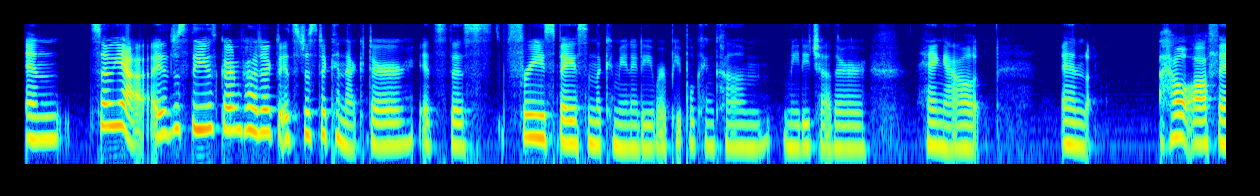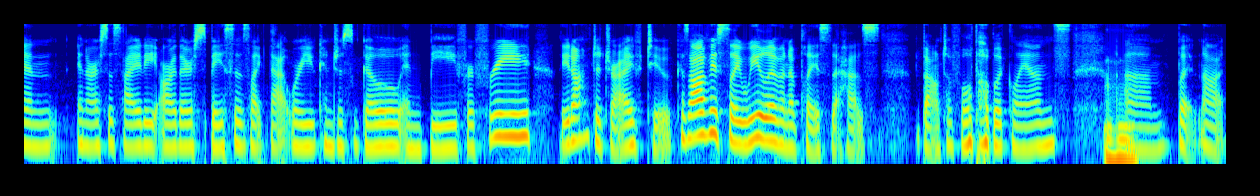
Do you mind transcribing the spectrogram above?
and so yeah, I just the youth garden project. It's just a connector. It's this free space in the community where people can come, meet each other, hang out, and how often in our society are there spaces like that where you can just go and be for free that you don't have to drive to? Because obviously we live in a place that has bountiful public lands, mm-hmm. um, but not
